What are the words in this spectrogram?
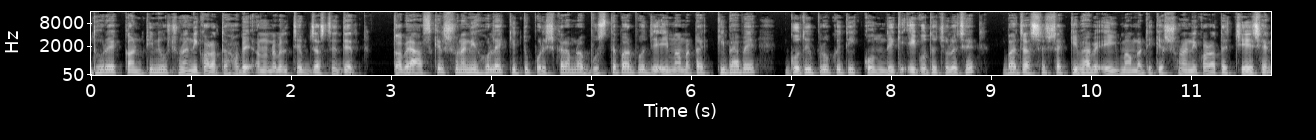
ধরে কন্টিনিউ শুনানি করাতে হবে অনারেবল চিফ জাস্টিসদের তবে আজকের শুনানি হলে কিন্তু পরিষ্কার আমরা বুঝতে পারব যে এই মামলাটা কীভাবে গতি প্রকৃতি কোন দিকে এগোতে চলেছে বা জাস্টিসরা কীভাবে এই মামলাটিকে শুনানি করাতে চেয়েছেন।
